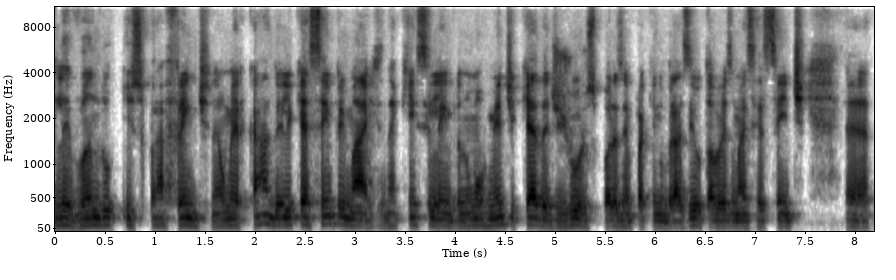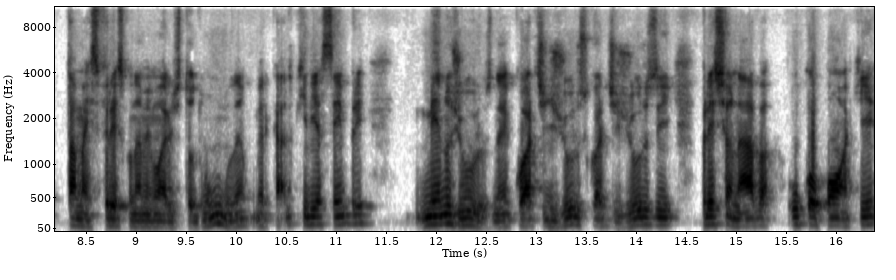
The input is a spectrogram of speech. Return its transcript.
levando isso para frente, né? O mercado ele quer sempre mais, né? Quem se lembra no movimento de queda de juros, por exemplo, aqui no Brasil, talvez mais recente, está mais fresco na memória de todo mundo, né? O mercado queria sempre menos juros, né? Corte de juros, corte de juros e pressionava o Copom aqui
